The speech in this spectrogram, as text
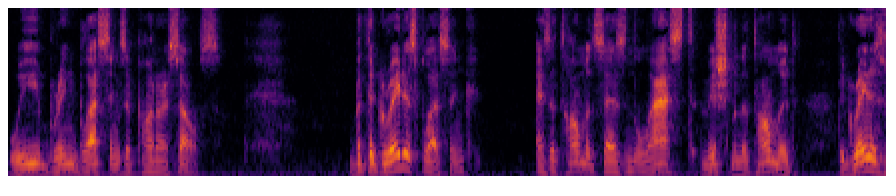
we bring blessings upon ourselves. But the greatest blessing, as the Talmud says in the last mishnah of the Talmud, the greatest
